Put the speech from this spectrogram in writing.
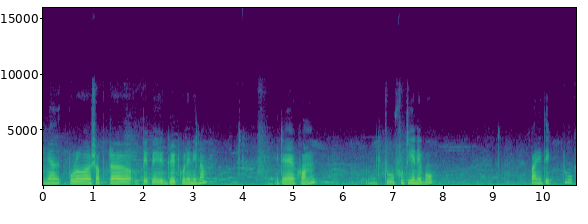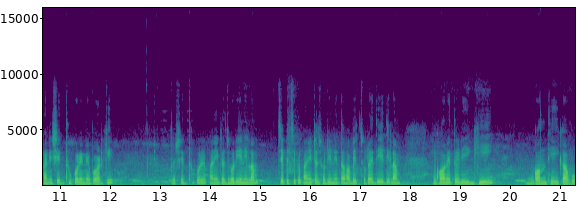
আমি পুরো সবটা পেঁপে গ্রেট করে নিলাম। এটা এখন একটু ফুটিয়ে নেব। পানিতে একটুখানি সিদ্ধ করে নেব আর কি। তো সিদ্ধ করে পানিটা ঝরিয়ে নিলাম। চেপে চেপে পানিটা ঝরিয়ে নিতে হবে। চুলায় দিয়ে দিলাম ঘরে তৈরি ঘি, গন্ধি কাবু।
